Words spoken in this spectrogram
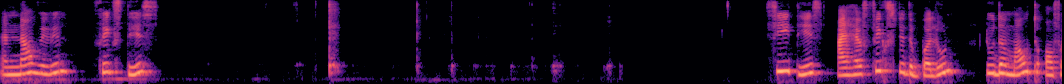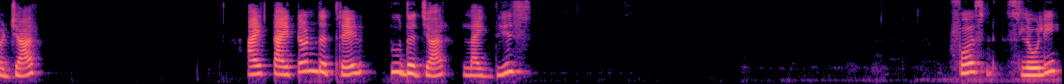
And now we will fix this. See this I have fixed the balloon to the mouth of a jar. I tightened the thread to the jar like this First slowly,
